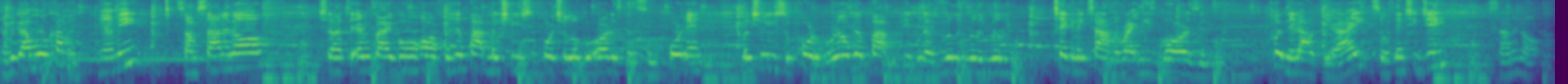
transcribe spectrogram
And we got more coming. You know what I mean? So I'm signing off. Shout out to everybody going hard for hip hop. Make sure you support your local artists because it's important. Make sure you support real hip hop people that's really, really, really taking their time and writing these bars and putting it out there. All right? So it's NTG signing off.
